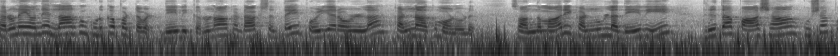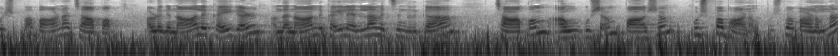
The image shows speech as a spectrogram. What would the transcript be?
கருணை வந்து எல்லாருக்கும் கொடுக்கப்பட்டவள். தேவி கருணா கடாட்சத்தை பொழியறவுள்ள கண்ணாக்கும் அவளோடு. ஸோ அந்த மாதிரி கண்ணுள்ள தேவி திருத பாஷா குஷ புஷ்ப பாண சாபம். அவளுக்கு நாலு கைகள். அந்த நாலு கையில் எல்லாம் வச்சுருந்துருக்கா? சாபம் அங்குஷம் பாஷம் புஷ்ப பானம் புஷ்ப பானம்னா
